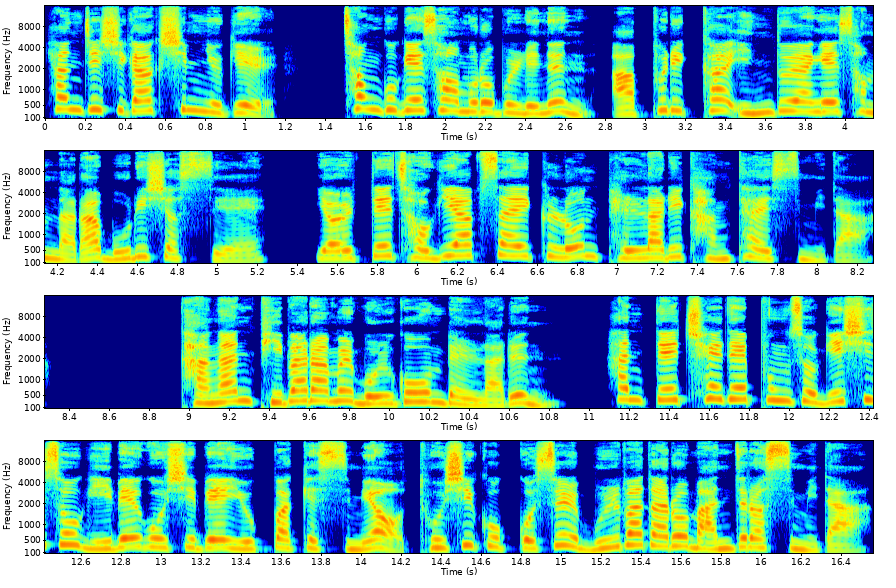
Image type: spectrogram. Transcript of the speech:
현지 시각 16일 천국의 섬으로 불리는 아프리카 인도양의 섬나라 모리셔스에 열대 저기압 사이클론 벨랄이 강타했습니다. 강한 비바람을 몰고 온 벨랄은 한때 최대 풍속이 시속 250에 육박했으며 도시 곳곳을 물바다로 만들었습니다.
